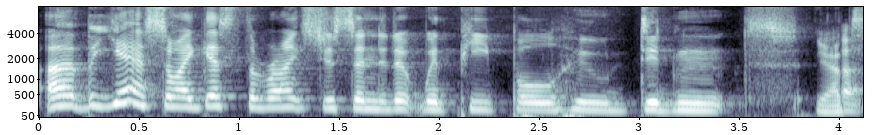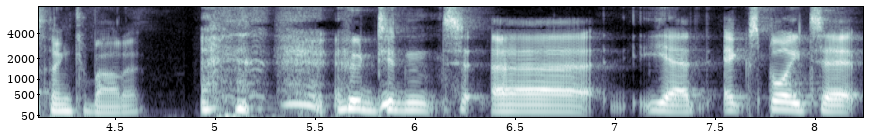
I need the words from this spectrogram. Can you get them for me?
uh, but yeah, so I guess the rights just ended up with people who didn't, You had uh, to think about it. who didn't, uh, yeah, exploit it,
